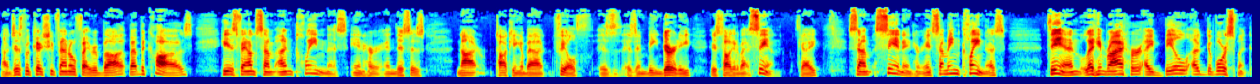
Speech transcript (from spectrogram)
not just because she found no favor, but, but because he has found some uncleanness in her. And this is not talking about filth as, as in being dirty, it's talking about sin. Okay? Some sin in her and some uncleanness. Then let him write her a bill of divorcement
